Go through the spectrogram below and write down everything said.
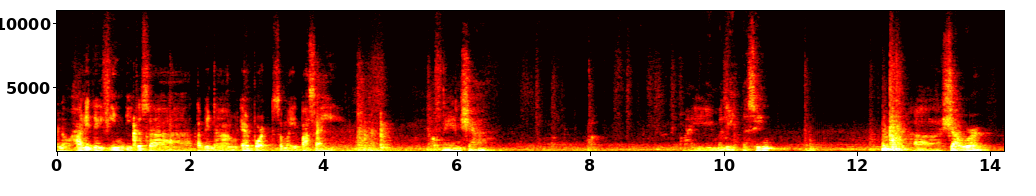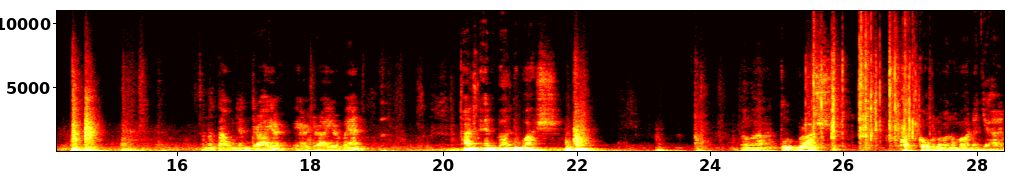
ano, Holiday Inn dito sa tabi ng airport sa may Pasay. Ayan siya. May maliit na sink. Ah, shower. Anong tawag dyan? Dryer? Air dryer ba yan? Hand and body wash. Mga toothbrush. At kung ano-ano mga nandiyan.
